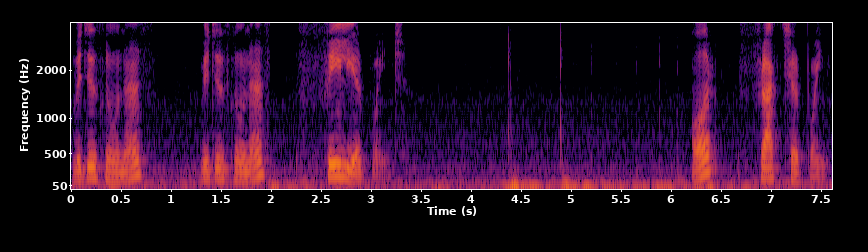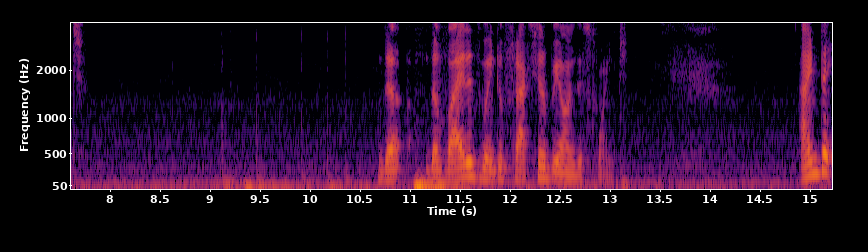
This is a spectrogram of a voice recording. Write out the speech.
which is known as which is known as failure point or fracture point. The, the wire is going to fracture beyond this. And the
